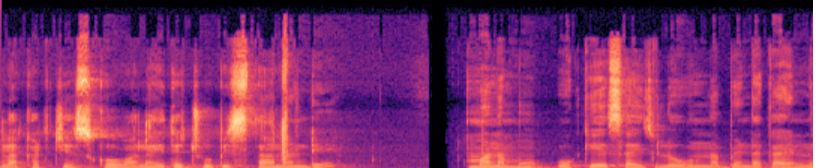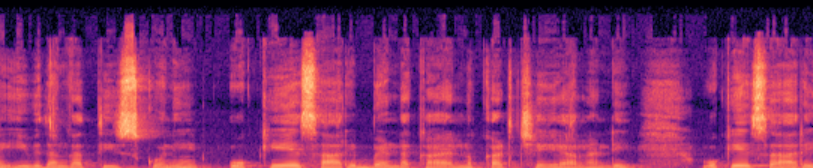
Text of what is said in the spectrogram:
ఎలా కట్ చేసుకోవాలో అయితే చూపిస్తానండి. మనము ఒకే సైజులో ఉన్న బెండకాయలను ఈ విధంగా తీసుకొని ఒకేసారి బెండకాయలను కట్ చేయాలండి. ఒకేసారి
